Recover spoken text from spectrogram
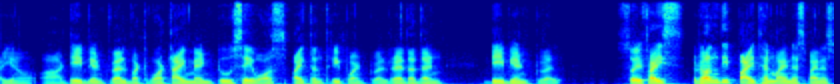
you know uh, Debian 12, but what I meant to say was Python 3.12 rather than Debian 12. So if I run the Python minus minus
